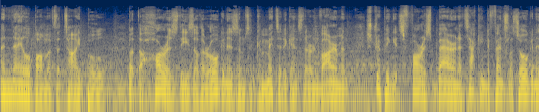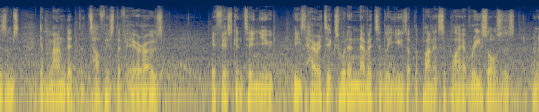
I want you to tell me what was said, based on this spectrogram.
a nail bomb of the tide pool, but the horrors these other organisms had committed against their environment, stripping its forest bare and attacking defenseless organisms, demanded the toughest of heroes. If this continued, these heretics would inevitably use up the planet's supply of resources, and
